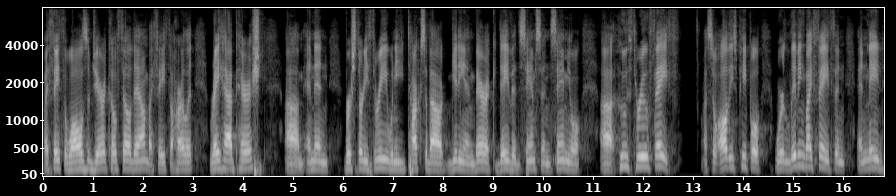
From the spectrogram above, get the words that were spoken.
By faith, the walls of Jericho fell down. By faith, the harlot Rahab perished. Um, and then verse 33 when he talks about Gideon, Barak, David, Samson, Samuel, uh, who through faith. Uh, so all these people were living by faith and, and made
